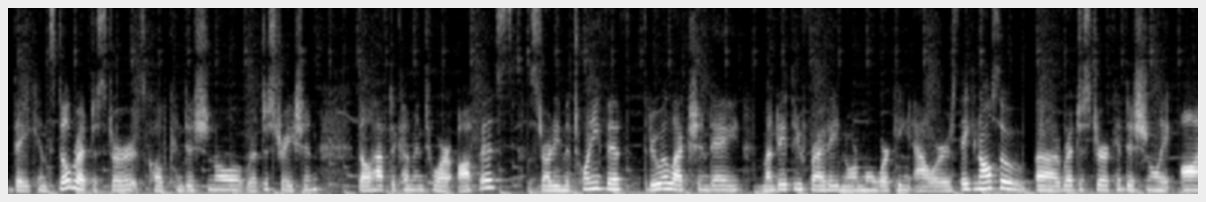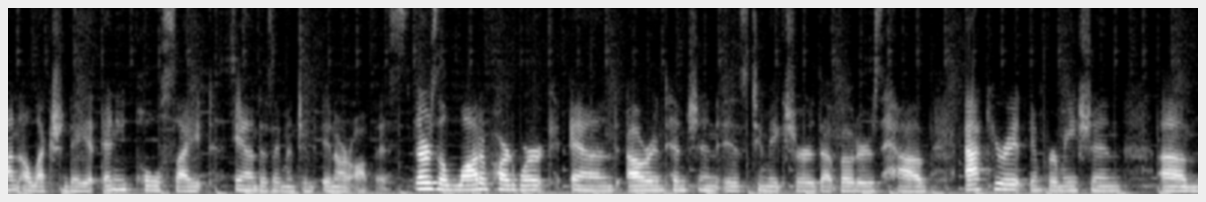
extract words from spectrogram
they can still register. It's called conditional registration. They'll have to come into our office starting the 25th through election day, Monday through Friday, normal working hours. They can also uh, register conditionally on election day at any poll site and as I mentioned, in our office. There's a lot of hard work and our intention is to make sure that voters have accurate information, um,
